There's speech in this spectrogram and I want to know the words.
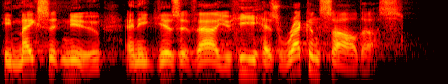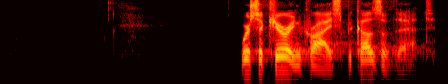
He makes it new and He gives it value. He has reconciled us. We're secure in Christ because of that.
